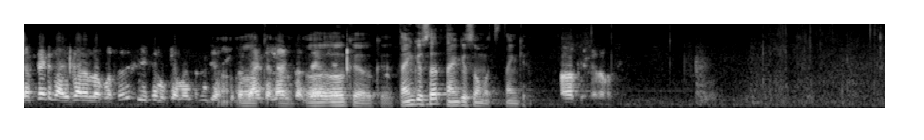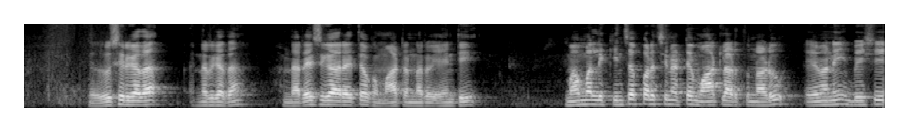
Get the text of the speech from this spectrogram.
డెఫినెట్గా అధికారంలోకి వస్తుంది. ఎలాంటి సందేహం లేదు. Okay okay thank you sir thank you so much thank you okay sir నమస్తే. చూసిరు కదా అన్నారు కదా. నరేష్ గారు అయితే ఒక మాట అన్నారు ఏంటి? మమ్మల్ని కించపరిచినట్టే మాట్లాడుతున్నాడు. ఏమని? బీసీ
